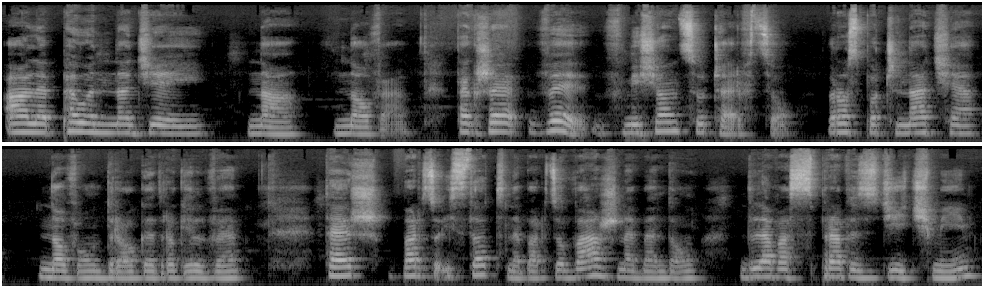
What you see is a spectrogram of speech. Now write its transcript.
ale pełen nadziei na nowe. Także Wy w miesiącu czerwcu rozpoczynacie nową drogę, drogie lwy. Też bardzo istotne, bardzo ważne będą dla Was sprawy z dziećmi,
